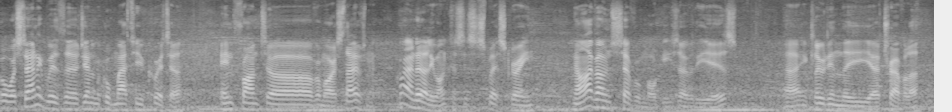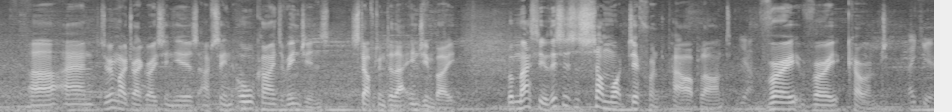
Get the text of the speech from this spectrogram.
Well, we're standing with a gentleman called Matthew Quitter in front of a Morris 1000. Quite an early one because it's a split screen. Now, I've owned several Moggies over the years, uh, including the uh, Traveller. Uh, and during my drag racing years, I've seen all kinds of engines stuffed into that engine bay. But Matthew, this is a somewhat different power plant. Yeah. Very, very current. Thank you.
